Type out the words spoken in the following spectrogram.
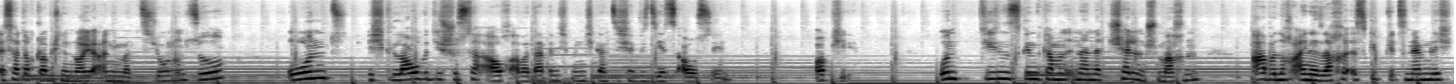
Es hat auch, glaube ich, eine neue Animation und so. Und ich glaube die Schüsse auch, aber da bin ich mir nicht ganz sicher, wie sie jetzt aussehen. Okay. Und diesen Skin kann man in einer Challenge machen. Aber noch eine Sache, es gibt jetzt nämlich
